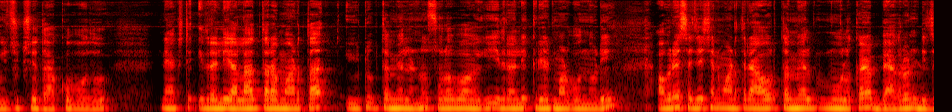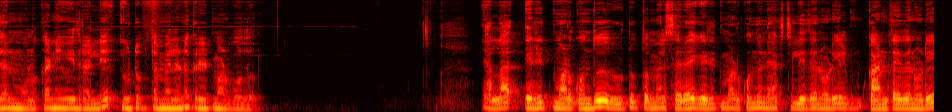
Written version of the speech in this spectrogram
ಮ್ಯೂಸಿಕ್ಸದ್ದು ಹಾಕೋಬೋದು. ನೆಕ್ಸ್ಟ್, ಇದರಲ್ಲಿ ಎಲ್ಲ ಥರ ಮಾಡ್ತಾ ಯೂಟ್ಯೂಬ್ ತಮ್ಮೇಲನ್ನು ಸುಲಭವಾಗಿ ಇದರಲ್ಲಿ ಕ್ರಿಯೇಟ್ ಮಾಡ್ಬೋದು ನೋಡಿ. ಅವರೇ ಸಜೆಷನ್ ಮಾಡ್ತಾರೆ, ಅವ್ರ ತಮ್ಮೇಲ್ ಮೂಲಕ, ಬ್ಯಾಕ್ಗ್ರೌಂಡ್ ಡಿಸೈನ್ ಮೂಲಕ ನೀವು ಇದರಲ್ಲಿ ಯೂಟ್ಯೂಬ್ ತಮ್ಮೇಲನ್ನು ಕ್ರಿಯೇಟ್ ಮಾಡ್ಬೋದು. ಎಲ್ಲ ಎಡಿಟ್ ಮಾಡ್ಕೊಂಡು ಯೂಟ್ಯೂಬ್ ತಮ್ಮೇಲೆ ಸರಿಯಾಗಿ ಎಡಿಟ್ ಮಾಡ್ಕೊಂಡು ನೆಕ್ಸ್ಟ್ ಇಲ್ಲಿದೆ ನೋಡಿ, ಇಲ್ಲಿ ಕಾಣ್ತಾ ಇದೆ ನೋಡಿ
